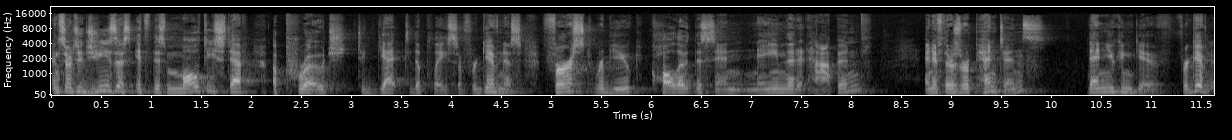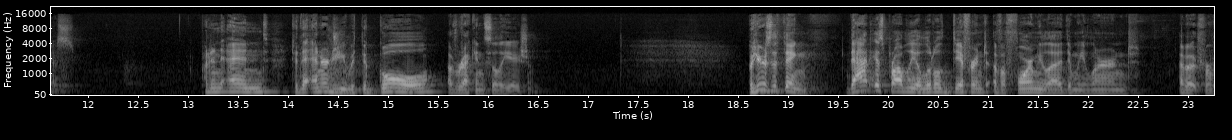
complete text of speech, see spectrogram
And so to Jesus, it's this multi step approach to get to the place of forgiveness. First, rebuke, call out the sin, name that it happened. And if there's repentance, then you can give forgiveness. Put an end to the energy with the goal of reconciliation. But here's the thing that is probably a little different of a formula than we learned about for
